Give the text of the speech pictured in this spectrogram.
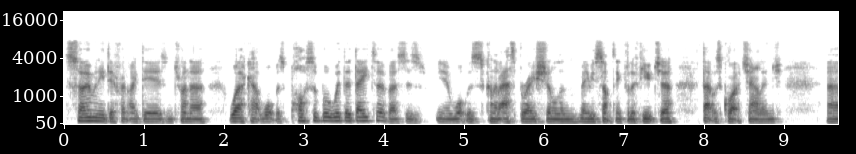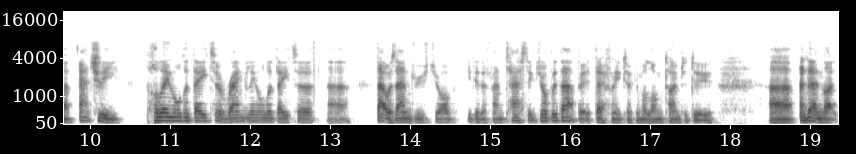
so many different ideas and trying to work out what was possible with the data versus you know what was kind of aspirational and maybe something for the future. That was quite a challenge. Uh, actually pulling all the data, wrangling all the data. Uh, that was Andrew's job. He did a fantastic job with that, but it definitely took him a long time to do. Uh, and then like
